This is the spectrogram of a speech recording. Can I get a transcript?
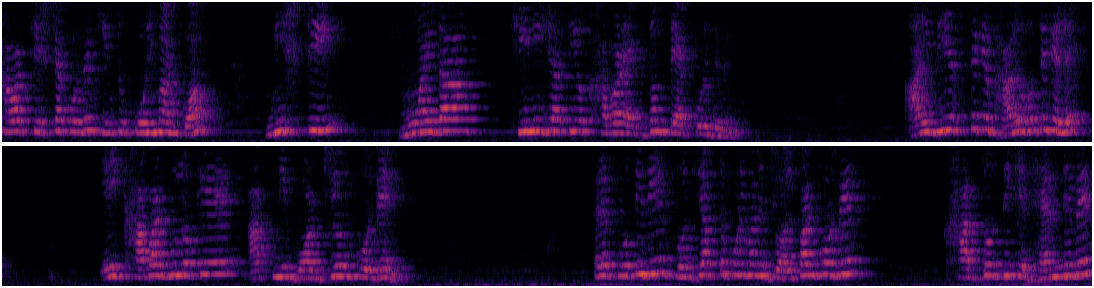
খাওয়ার চেষ্টা করবেন, কিন্তু পরিমাণ কম। মিষ্টি, ময়দা চিনি জাতীয় খাবার একদম ত্যাগ করে দেবেন। আইবিএস থেকে ভালো হতে গেলে এই খাবারগুলোকে আপনি বর্জন করবেন। তাহলে প্রতিদিন পর্যাপ্ত পরিমাণে জলপান করবেন, খাদ্যর দিকে ধ্যান দেবেন,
